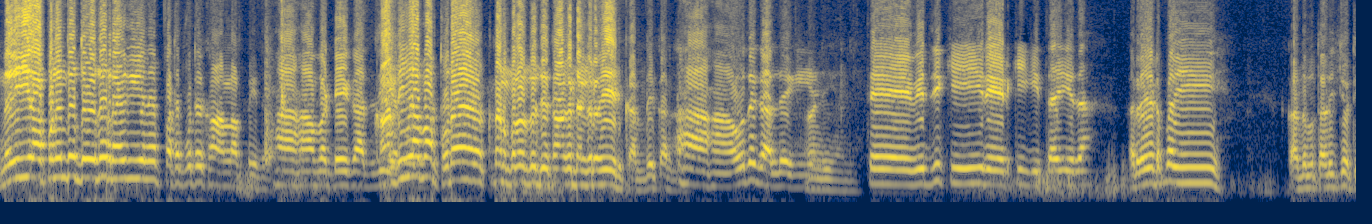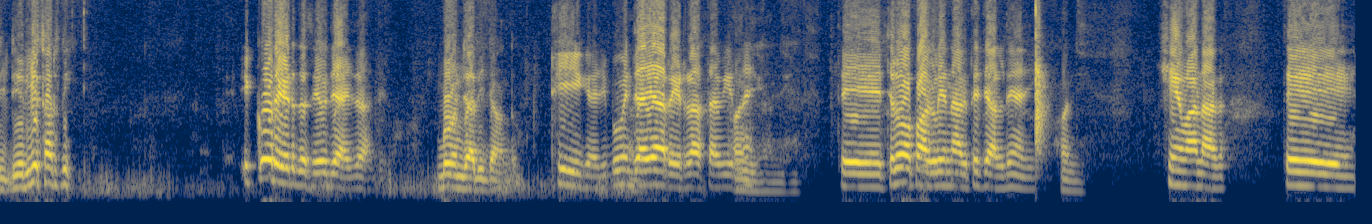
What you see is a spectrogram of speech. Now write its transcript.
ਨਹੀਂ ਆਪਣੇ ਤੋਂ ਦੋ ਦਿਨ ਰਹਿ ਗਈ ਇਹਨੇ ਪੱਟੇ ਪੁੱਟੇ ਖਾਣ ਲੱਗ ਪਈ ਤੇ। ਹਾਂ ਹਾਂ ਵੱਡੇ ਕੱਦ ਦੀ ਖਾਂਦੀ ਆ ਪਰ ਥੋੜਾ ਤੁਹਾਨੂੰ ਪਤਾ ਦੂਜੇ ਥਾਂ ਕੇ ਡੰਗਰ ਹੇਠ ਕਰਦੇ ਕਰਦੇ ਹਾਂ ਹਾਂ ਉਹ ਤੇ ਗੱਲ ਹੈਗੀ ਹੈ। ਹਾਂਜੀ ਹਾਂਜੀ। ਤੇ ਵੀਰ ਜੀ ਕੀ ਰੇਟ ਕੀ ਕੀਤਾ ਜੀ ਇਹਦਾ? ਰੇਟ ਭਾਈ ਕਦ ਬਤਾਲੀ ਝੋਟੀ ਦੇ ਰਹੀ ਹੈ 60 ਦੀ। ਇੱਕੋ ਰੇਟ ਦੱਸਿਓ ਜਾਇਜ਼ ਦੱਸ ਦਿਓ। 52 ਦੀ ਜਾਣ ਦੋ ਠੀਕ ਹੈ ਜੀ 52000 ਰੇਟ ਰੱਖਤਾ ਵੀਰ ਹਾਂਜੀ ਨੇ ਹਾਂਜੀ। ਤੇ ਚਲੋ ਆਪਾਂ ਅਗਲੇ ਨਾਗ ਤੇ ਚੱਲਦੇ ਹਾਂ ਜੀ। ਹਾਂਜੀ। ਛੇਵਾਂ ਨਾਗ। ਤੇ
